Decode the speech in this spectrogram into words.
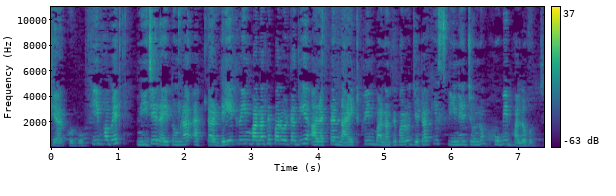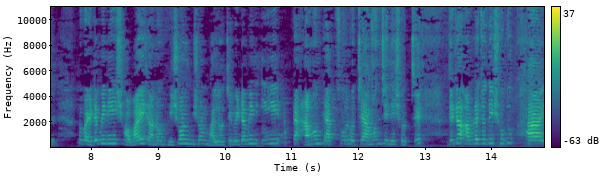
share করব। কীভাবে নিজেরাই তোমরা একটা ডে ক্রিম বানাতে পারো এটা দিয়ে, আর একটা নাইট ক্রিম বানাতে পারো, যেটা কি স্কিনের জন্য খুবই ভালো হচ্ছে। তো ভিটামিন ই সবাই জানো, ভীষণ ভীষণ ভালো হচ্ছে। ভিটামিন ই একটা এমন ক্যাপসুল হচ্ছে, এমন জিনিস হচ্ছে, যেটা আমরা যদি শুধু খাই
